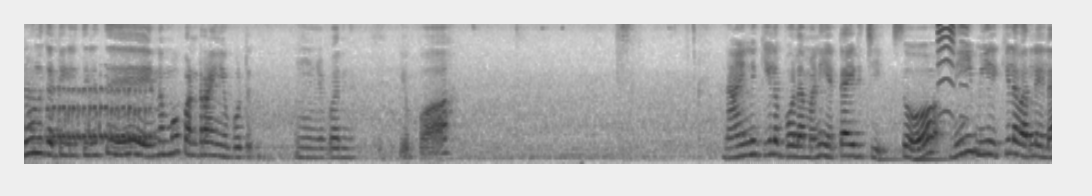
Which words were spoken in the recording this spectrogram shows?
நூலு கட்டி இழுத்து இழுத்து என்னமோ பண்ணுறாங்க போட்டு. ம் பாருங்க. எப்பா. நான் இன்னும் கீழே போகல மணி எட்டாயிடுச்சு. ஸோ நீ மீ கீழே வரலைல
